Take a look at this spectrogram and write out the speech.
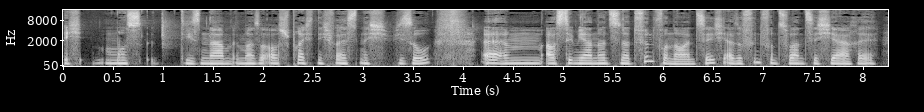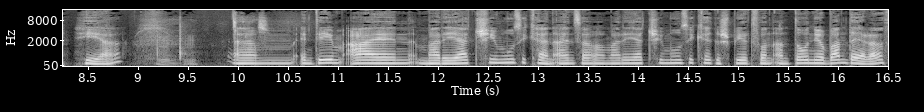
Ich muss diesen Namen immer so aussprechen, ich weiß nicht wieso. Ähm, aus dem Jahr 1995, also 25 Jahre her. Mhm. Ähm, in dem ein Mariachi-Musiker, ein einsamer Mariachi-Musiker, gespielt von Antonio Banderas,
